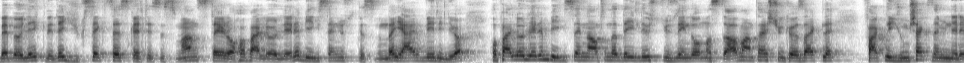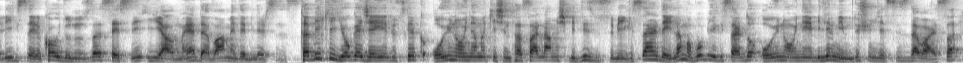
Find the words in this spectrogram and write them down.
ve böylelikle de yüksek ses kalitesi sunan stereo hoparlörlere bilgisayarın üst kısmında yer veriliyor. Hoparlörlerin bilgisayarın altında değil de üst yüzeyinde olması da avantaj çünkü özellikle farklı yumuşak zeminlere bilgisayarı koyduğunuzda sesi iyi almaya devam edebilirsiniz. Tabii ki Yoga C740 oyun oynamak için tasarlanmış bir dizüstü bilgisayar değil ama bu bilgisayarda oyun oynayabilir miyim düşüncesi sizde varsa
